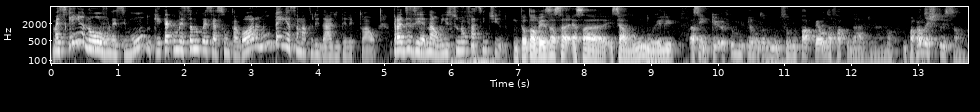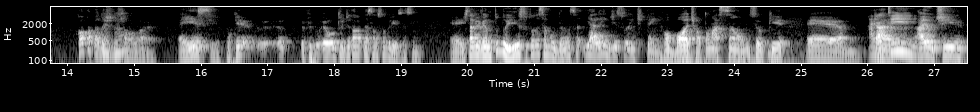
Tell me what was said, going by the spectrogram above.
Mas quem é novo nesse mundo, quem está começando com esse assunto agora, não tem essa maturidade intelectual para dizer, não, isso não faz sentido. Então talvez essa, essa, esse aluno, ele. Assim, eu fico me perguntando muito sobre o papel da faculdade, né? O papel da instituição. Qual o papel da Uhum. instituição agora? É esse? Porque eu, eu fico. Eu, outro dia estava pensando sobre isso, assim. É, a gente está vivendo tudo isso, toda essa mudança, e além disso a gente tem robótica, automação, não sei o quê. É, cara, IoT.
